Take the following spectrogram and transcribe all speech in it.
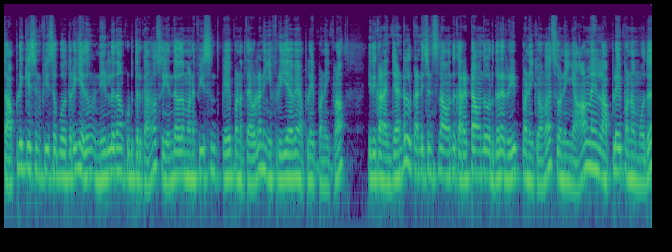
ஸோ அப்ளிகேஷன் ஃபீஸை பொறுத்த வரைக்கும் எதுவும் நில்லு தான் கொடுத்துருக்காங்க. ஸோ எந்த விதமான ஃபீஸும் பே பண்ண தேவையில்ல. நீங்கள் ஃப்ரீயாகவே அப்ளை பண்ணிக்கலாம். இதுக்கான ஜென்ரல் கண்டிஷன்ஸ்லாம் வந்து கரெக்டாக வந்து ஒரு தடவை ரீட் பண்ணிக்கோங்க. ஸோ நீங்கள் ஆன்லைனில் அப்ளை பண்ணும்போது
